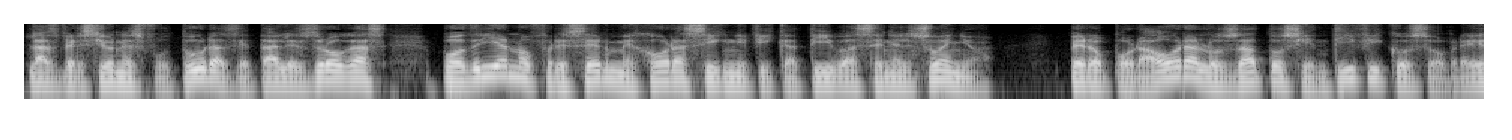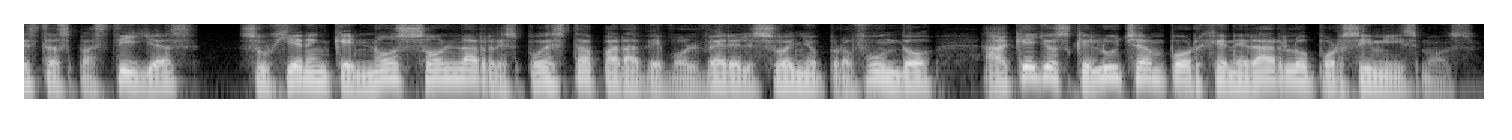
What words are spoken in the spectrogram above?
Las versiones futuras de tales drogas podrían ofrecer mejoras significativas en el sueño, pero por ahora los datos científicos sobre estas pastillas sugieren que no son la respuesta para devolver el sueño profundo a aquellos que luchan por generarlo por sí mismos.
